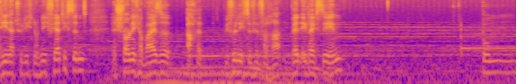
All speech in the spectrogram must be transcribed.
die natürlich noch nicht fertig sind. Erstaunlicherweise, ach, ich will nicht so viel verraten. Werdet ihr gleich sehen. Bumm.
